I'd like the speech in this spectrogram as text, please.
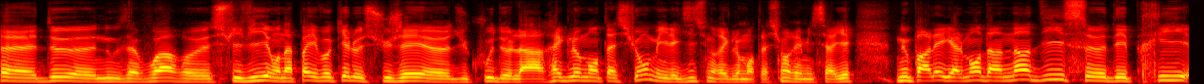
de nous avoir suivis. On n'a pas évoqué le sujet du coup de la réglementation, mais il existe une réglementation. Rémi Serrier nous parlait également d'un indice des prix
